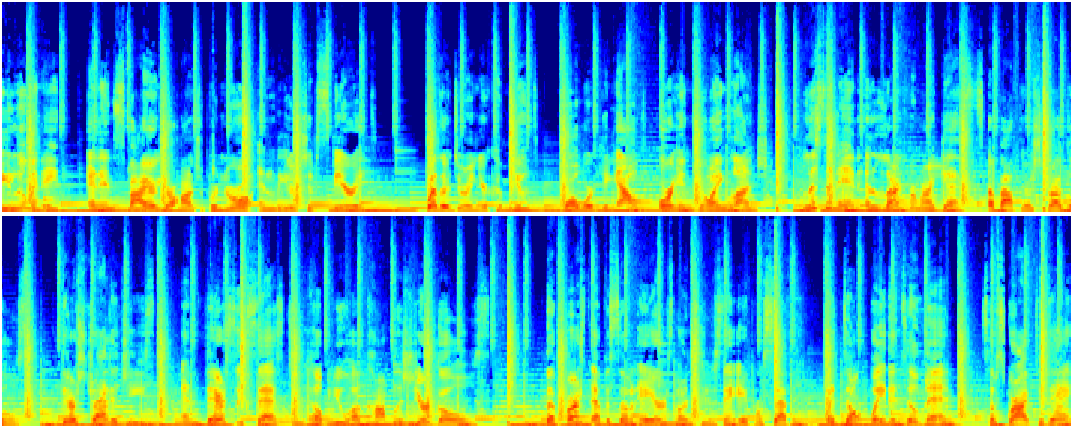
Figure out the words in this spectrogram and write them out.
illuminate, and inspire your entrepreneurial and leadership spirit. Whether during your commute, while working out, or enjoying lunch, listen in and learn from our guests about their struggles, their strategies, and their success to help you accomplish your goals. The first episode airs on Tuesday, April 7th, but don't wait until then. Subscribe today,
